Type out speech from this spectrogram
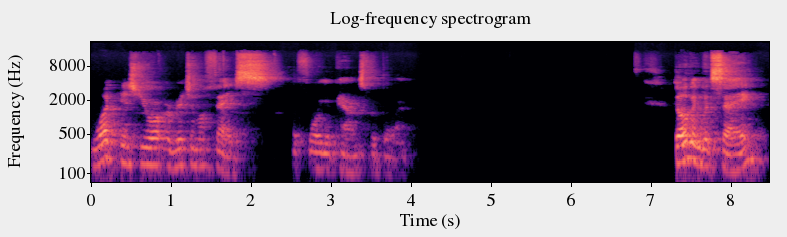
What is your original face before your parents were born? Dogen would say,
